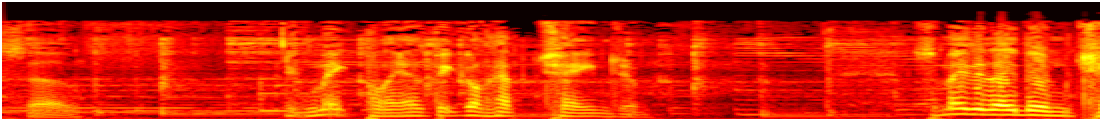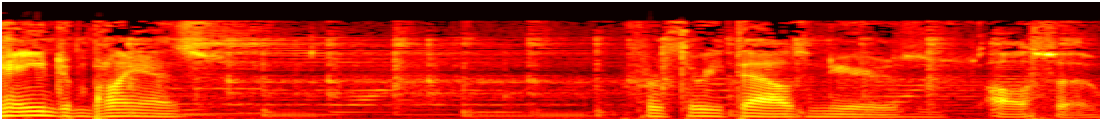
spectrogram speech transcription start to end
So, you can make plans, but you're going to have to change them. So maybe they've been changing plans for 3,000 years also.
